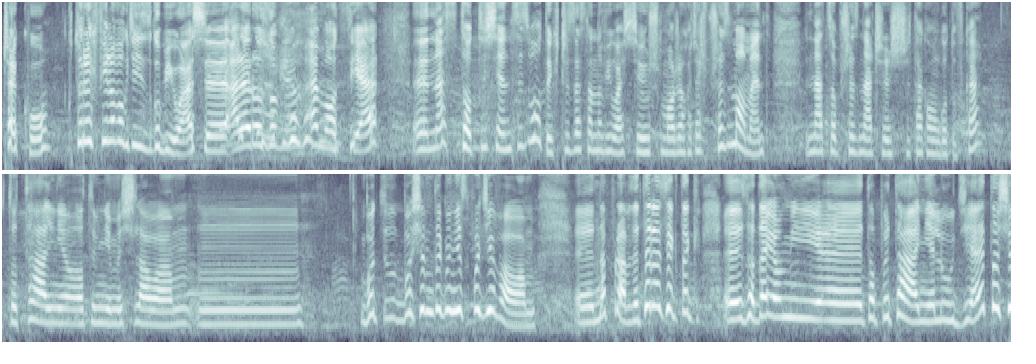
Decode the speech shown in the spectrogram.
czeku, który chwilowo gdzieś zgubiłaś, e, ale rozumiem emocje, e, na 100 tysięcy złotych. Czy zastanowiłaś się już może chociaż przez moment, na co przeznaczysz taką gotówkę? Totalnie o tym nie myślałam. Mm, bo, bo się tego nie spodziewałam. E, naprawdę. Teraz jak tak e, zadają mi e, to pytanie ludzie, to się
